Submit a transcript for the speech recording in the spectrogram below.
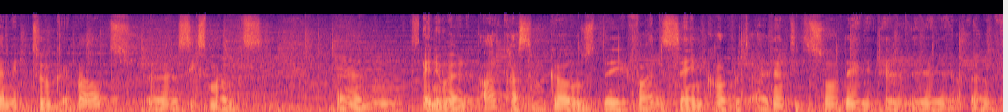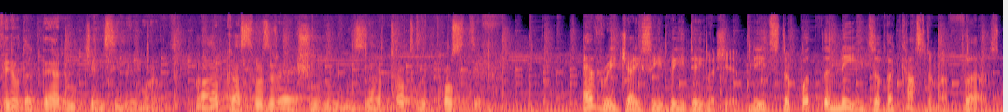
and it took about uh, six months and anywhere our customer goes, they find the same corporate identity, so they uh, uh, feel that they are in the JCB world. Our customers' reactions are totally positive. Every JCB dealership needs to put the needs of the customer first.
